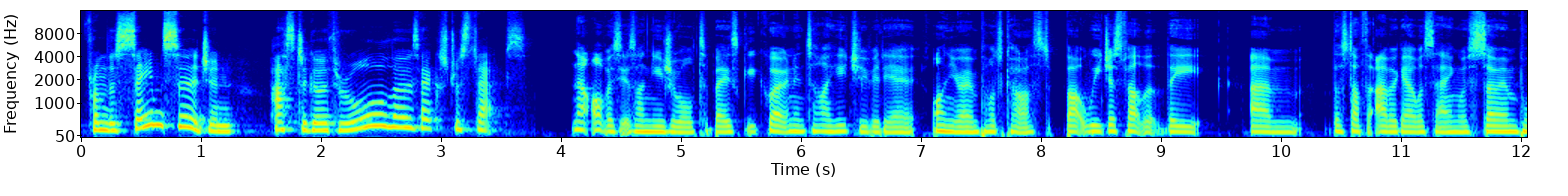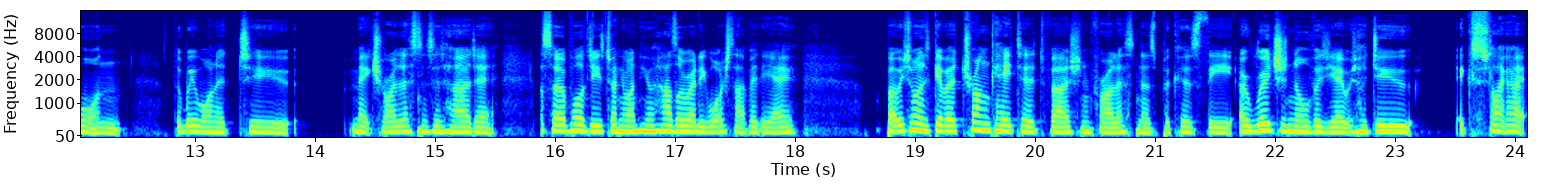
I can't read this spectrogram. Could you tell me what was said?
from the same surgeon has to go through all those extra steps. Now, obviously, it's unusual to basically quote an entire YouTube video on your own podcast, but we just felt that the um, the stuff that Abigail was saying was so important that we wanted to make sure our listeners had heard it. So, apologies to anyone who has already watched that video, but we just wanted to give a truncated version for our listeners because the original video, which I do like, I,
